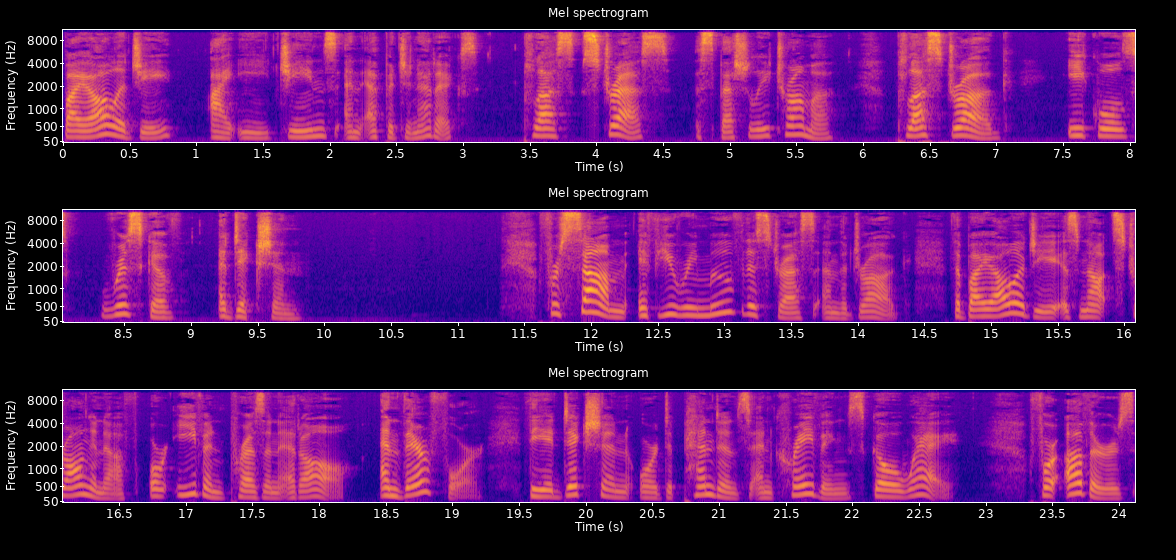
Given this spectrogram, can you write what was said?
biology, i.e., genes and epigenetics, plus stress, especially trauma, plus drug equals risk of addiction. For some, if you remove the stress and the drug, the biology is not strong enough or even present at all, and therefore the addiction or dependence and cravings go away. For others,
